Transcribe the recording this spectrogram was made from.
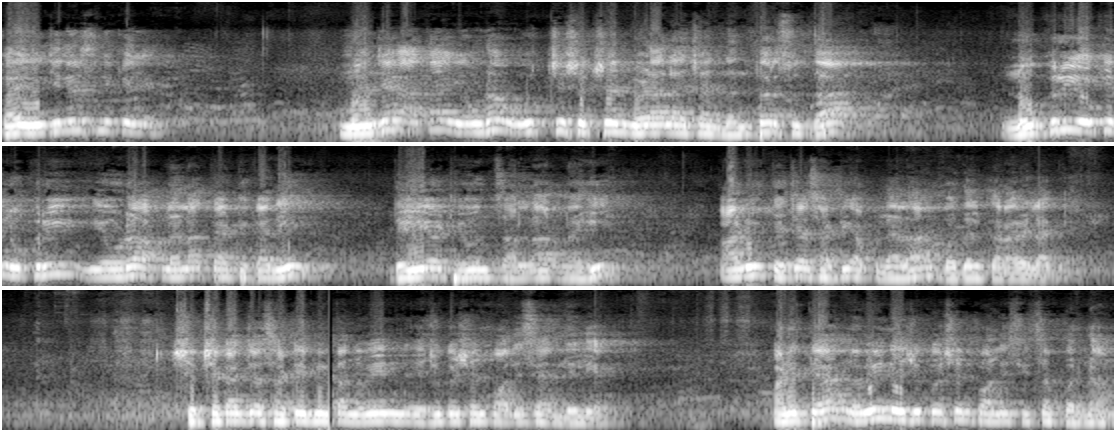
काही इंजिनियर्सनी केले. म्हणजे आता एवढं उच्च शिक्षण मिळाल्याच्या नंतर सुद्धा नोकरी एके नोकरी एवढं आपल्याला त्या ठिकाणी ध्येय ठेवून चालणार नाही आणि त्याच्यासाठी आपल्याला बदल करावे लागेल. शिक्षकांच्यासाठी मी आता नवीन एज्युकेशन पॉलिसी आणलेली आहे. आणि त्या नवीन एज्युकेशन पॉलिसीचा परिणाम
